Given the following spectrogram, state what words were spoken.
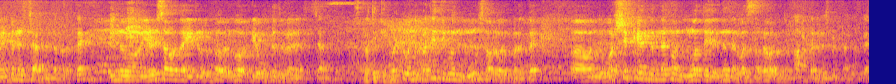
ಮೇಂಟೆನೆನ್ಸ್ ಚಾರ್ಜ್ ಅಂತ ಬರುತ್ತೆ. ಇನ್ನು ಎರಡು ಸಾವಿರದ ಐನೂರು ರೂಪಾಯಿವರೆಗೂ ಅವ್ರಿಗೆ ಊಟದ ಚಾರ್ಜ್ ಬರುತ್ತೆ ಪ್ರತಿ ತಿಂಗಳು. ಒಟ್ಟು ಒಂದು ಪ್ರತಿ ತಿಂಗಳು ಒಂದು ಮೂರು ಸಾವಿರವರೆಗೂ ಬರುತ್ತೆ. ಒಂದು ವರ್ಷಕ್ಕೆ ಅಂತಂದಾಗ ಒಂದು ಮೂವತ್ತೈದರಿಂದ ನಲ್ವತ್ತು ಸಾವಿರ ಅವ್ರದ್ದು ಹಾಸ್ಟೆಲ್ ಇನ್ವೆಸ್ಟ್ಮೆಂಟ್ ಆಗುತ್ತೆ.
